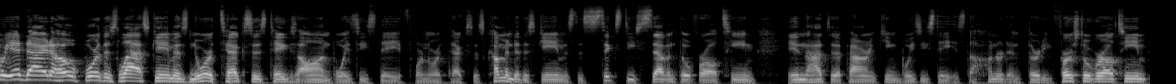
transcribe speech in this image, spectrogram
we head to Idaho for this last game as North Texas takes on Boise State for North Texas. Coming to this game is the 67th overall team in the Hot Tip Power Ranking. Boise State is the 131st overall team.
